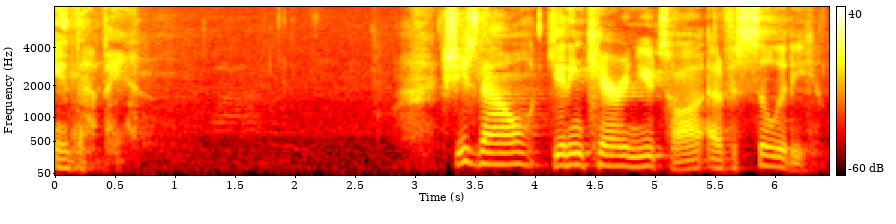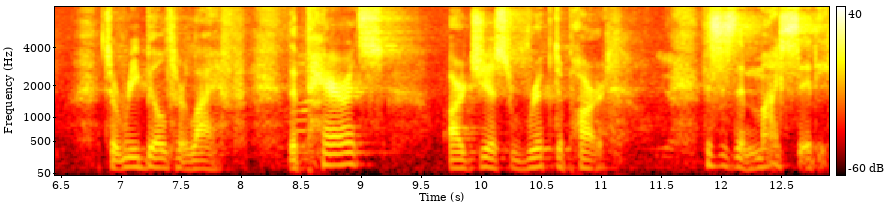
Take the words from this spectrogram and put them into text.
in that van. She's now getting care in Utah at a facility to rebuild her life. The parents are just ripped apart. This is in my city.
